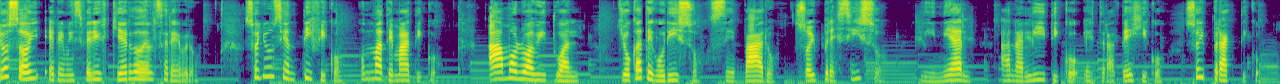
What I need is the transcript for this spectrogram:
Yo soy el hemisferio izquierdo del cerebro. Soy un científico, un matemático. Amo lo habitual. Yo categorizo, separo, soy preciso, lineal, analítico, estratégico, soy práctico.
